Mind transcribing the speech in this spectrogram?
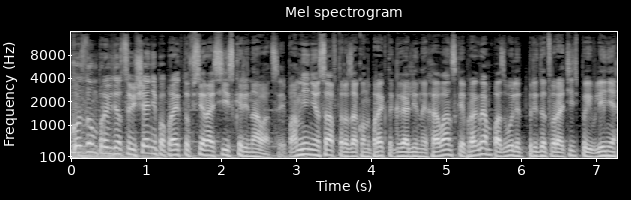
Госдума проведет совещание по проекту всероссийской реновации. По мнению соавтора законопроекта Галины Хованской, программа позволит предотвратить появление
